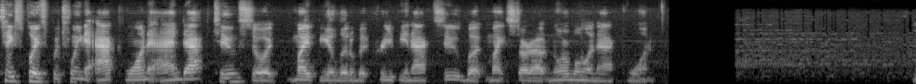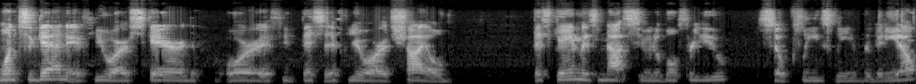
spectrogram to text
takes place between Act 1 and Act 2, so it might be a little bit creepy in Act 2, but might start out normal in Act 1. Once again, if you are scared, or if you, this if you are a child, this game is not suitable for you, so please leave the video.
